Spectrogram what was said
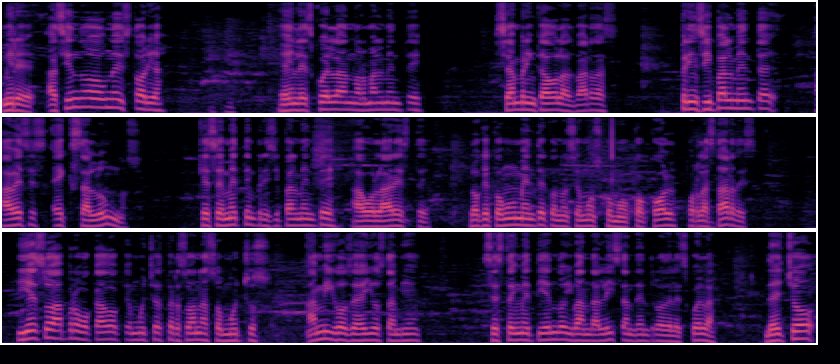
Mire, haciendo una historia, en la escuela normalmente se han brincado las bardas, principalmente a veces exalumnos, que se meten principalmente a volar este, lo que comúnmente conocemos como cocol por las tardes. Y eso ha provocado que muchas personas o muchos amigos de ellos también se estén metiendo y vandalizan dentro de la escuela. De hecho,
